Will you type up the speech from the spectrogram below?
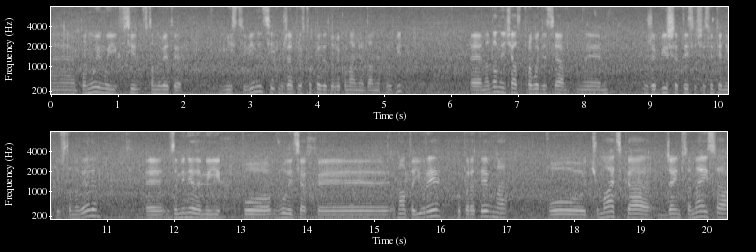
Е, Плануємо їх всі встановити в місті Вінниці і вже приступили до виконання даних робіт. Е, На даний час проводиться вже більше тисячі світильників встановили. Е, Замінили ми їх по вулицях е, Ната Юри, Кооперативна, по Чумацька, Джеймса Мейса.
